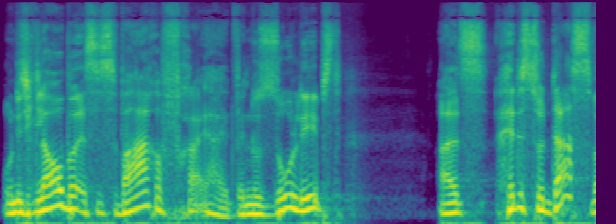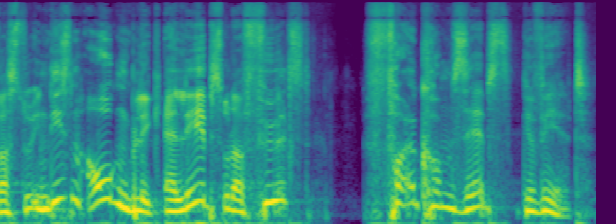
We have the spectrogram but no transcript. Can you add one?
Und ich glaube, es ist wahre Freiheit, wenn du so lebst, als hättest du das, was du in diesem Augenblick erlebst oder fühlst, vollkommen selbst gewählt.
